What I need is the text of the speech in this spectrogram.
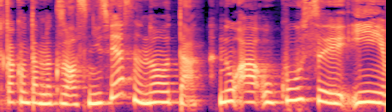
Как он там наказался, неизвестно, но вот так. Ну а укусы и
